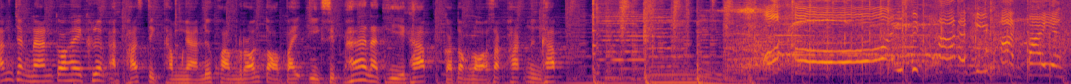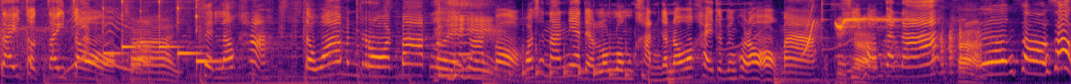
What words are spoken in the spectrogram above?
หลังจากนั้นก็ให้เครื่องอัดพลาสติกทำงานด้วยความร้อนต่อไปอีก 15 นาทีครับ ก็ต้องรอสักพักหนึ่งครับโอ้โห15 นาทีผ่านไปอย่างใจจดใจจ่อ ใช่ เสร็จแล้วค่ะ แต่ว่ามันร้อนมากเลยอาจารย์บอก เพราะฉะนั้นเนี่ยเดี๋ยวเราลงขันกันเนาะว่าใครจะเป็นคนเอาออกมาโอเคชี้ค่ะพร้อมกันนะค่ะ หนึ่งสองสาม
